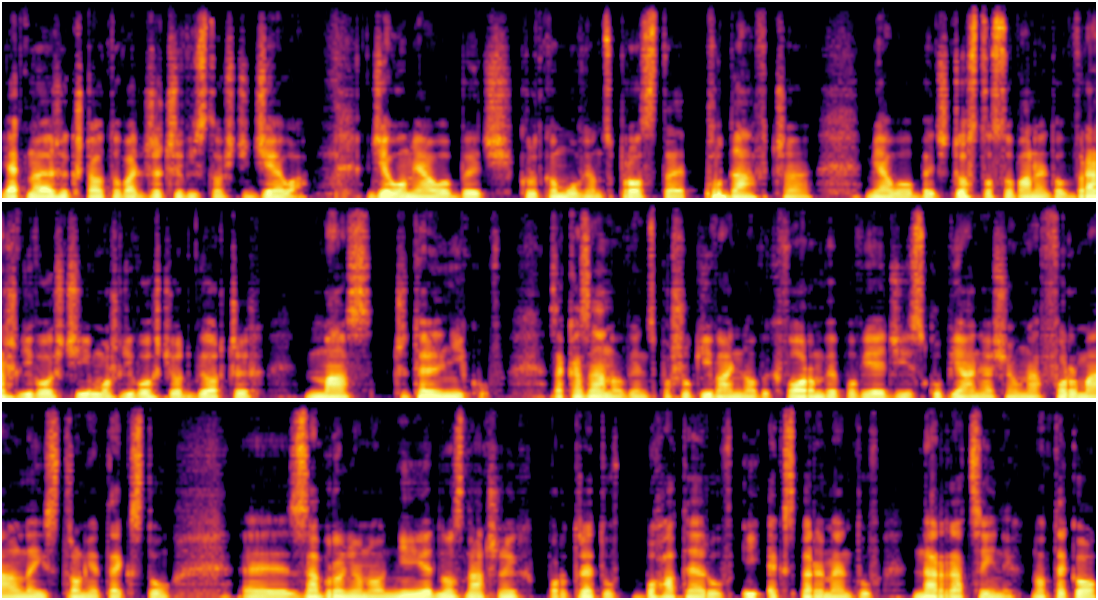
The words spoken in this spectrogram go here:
jak należy kształtować rzeczywistość dzieła. Dzieło miało być, krótko mówiąc, proste, podawcze, miało być dostosowane do wrażliwości i możliwości odbiorczych mas czytelników. Zakazano więc poszukiwań nowych form wypowiedzi, skupiania się na formalnej stronie tekstu, e, zabroniono niejednoznacznych portretów bohaterów i eksperymentów narracyjnych. No tego,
